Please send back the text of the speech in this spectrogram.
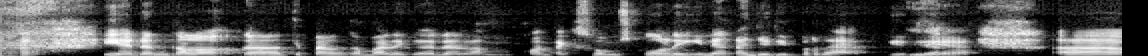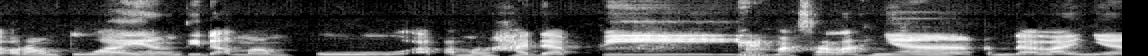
Iya dan kalau uh, kita kembali ke dalam konteks homeschooling ini akan jadi berat gitu Iya. ya. Uh, orang tua yang tidak mampu apa menghadapi masalahnya, kendalanya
